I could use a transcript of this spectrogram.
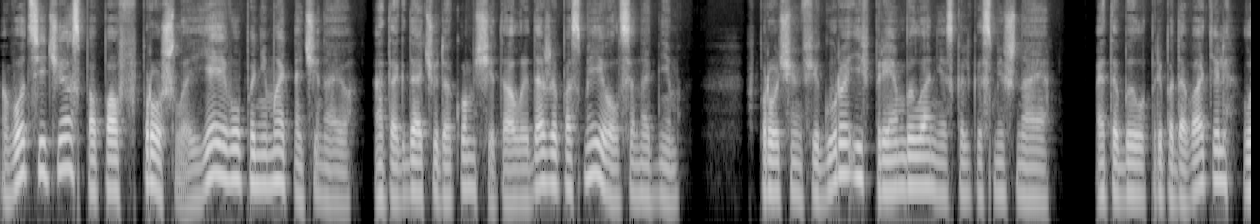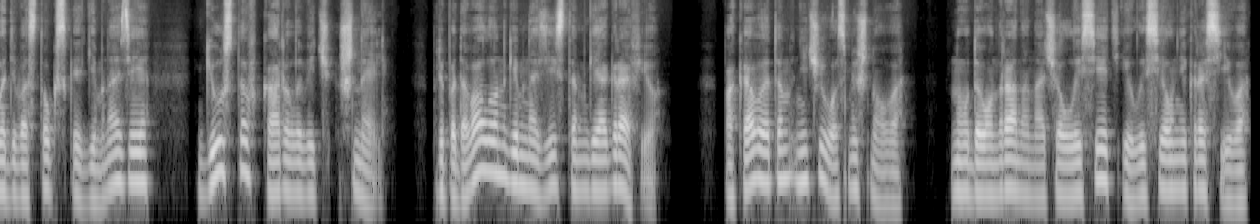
Вот сейчас, попав в прошлое, я его понимать начинаю, а тогда чудаком считал и даже посмеивался над ним. Впрочем, фигура и впрямь была несколько смешная. Это был преподаватель Владивостокской гимназии Гюстав Карлович Шнель. Преподавал он гимназистам географию. Пока в этом ничего смешного. Ну да он рано начал лысеть и лысел некрасиво.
